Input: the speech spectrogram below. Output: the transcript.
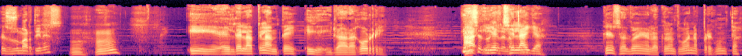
Jesús Martínez. Y el del Atlante y, y Laragorri. ¿Quién Ah, es el y el Celaya. ¿Quién es el dueño del Atlante? Buena pregunta.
